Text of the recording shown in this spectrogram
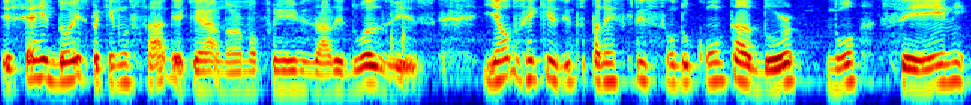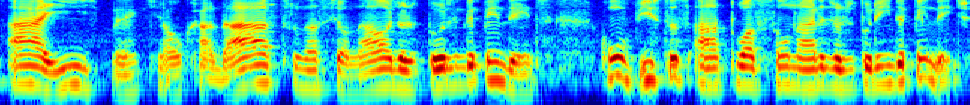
Esse R2, para quem não sabe, é que a norma foi revisada duas vezes. E é um dos requisitos para a inscrição do contador no CNAI, né, que é o Cadastro Nacional de Auditores Independentes, com vistas à atuação na área de auditoria independente.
